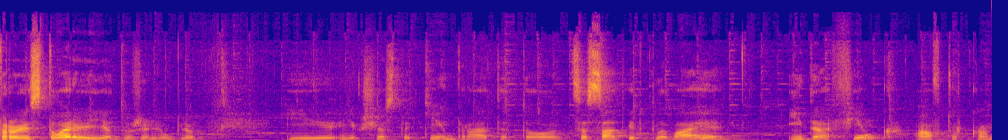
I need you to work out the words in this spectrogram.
про історію, я дуже люблю. І якщо з таких брати, то це сад відпливає Іда Фінк, авторка,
